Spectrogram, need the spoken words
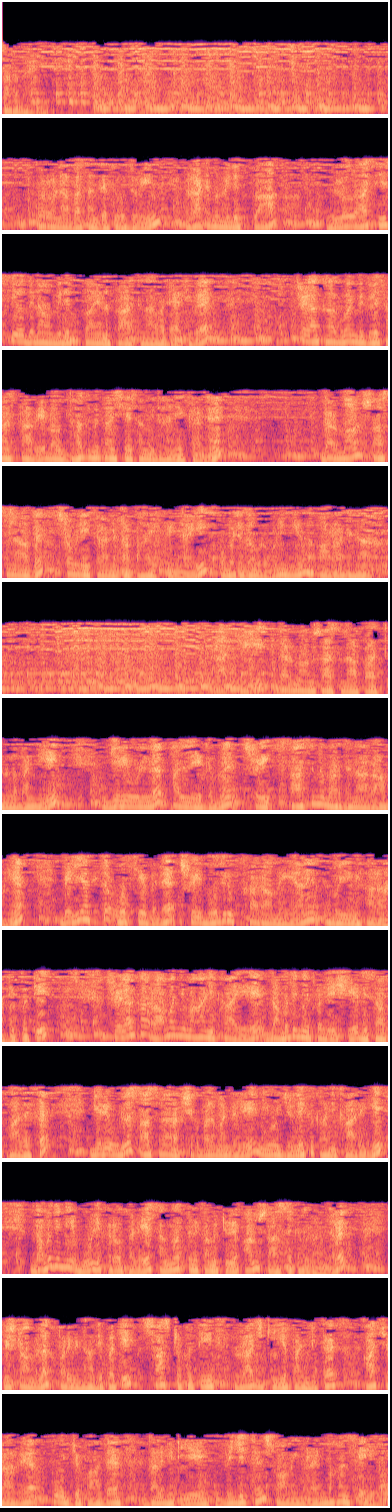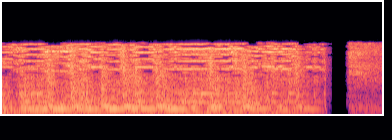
සරණයි කොරෝනා වසංගත උදුරින් රටම මිදෙත්වා ලෝවාසී සියලු දෙනා මිදෙත්වා යන ප්‍රාර්ථනාවට ඇතිව ශ්‍රී ලංකා ගුවන් විදුලි සංස්ථාවේ බෞද්ධ ආගමික සංවිධානය කරන ධර්මානුශාසනාව ශ්‍රවණය කරන්නට අපහාය වෙන්නයි ඔබට ගෞරවණීය ආරාධනා. රාත්‍රී ධර්මානුශාසනා පවත්වනු ලබන්නේ ගිරිඋල්ල පල්ලේගම ශ්‍රී ශාසන වර්ධනාරාමය බෙලියත්ත ඕකේවල ශ්‍රී බෝධිරුක්ඛාරාමයේ යන උභය විහාරාධිපති ශ්‍රී ලංකා රාමඤ්ඤ මහානිකායේ දඹදිව ප්‍රදේශයේ දිසාපාලක ගිරිඋල්ල ශාසනාරක්ෂක බල මණ්ඩලයේ නියෝජ්‍ය ලේකක අධිකාරී දඹදිව මූලික රෝහලේ සංවර්ධන කමිටුවේ අනුශාසක දුරන්දර විශ්‍රාමලක් පරිවිනාධිපති ශාස්ත්‍රපති රාජකීය පඬිත ආචාර්ය පූජ්‍යපාද ගලහිටියේ විජිත ස්වාමීන් වහන්සේ.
